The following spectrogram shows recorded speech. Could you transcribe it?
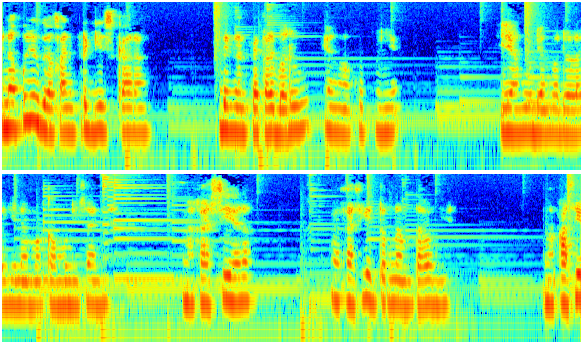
dan aku juga akan pergi sekarang dengan petal baru yang aku punya. Yang udah gak ada lagi nama kamu di sana. Makasih ya, Rak. Makasih untuk 6 tahun ya. Makasih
